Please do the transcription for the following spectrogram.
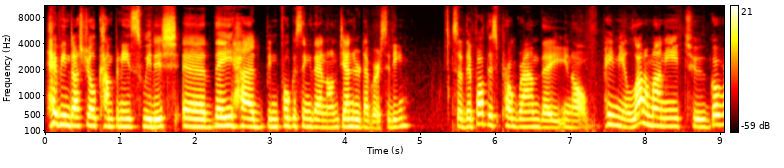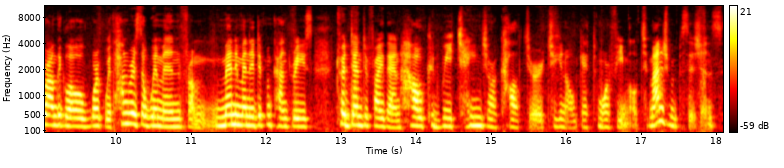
heavy industrial companies, Swedish. Uh, they had been focusing then on gender diversity, so they bought this program they you know paid me a lot of money to go around the globe work with hundreds of women from many many different countries to identify then how could we change our culture to you know get more female to management positions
